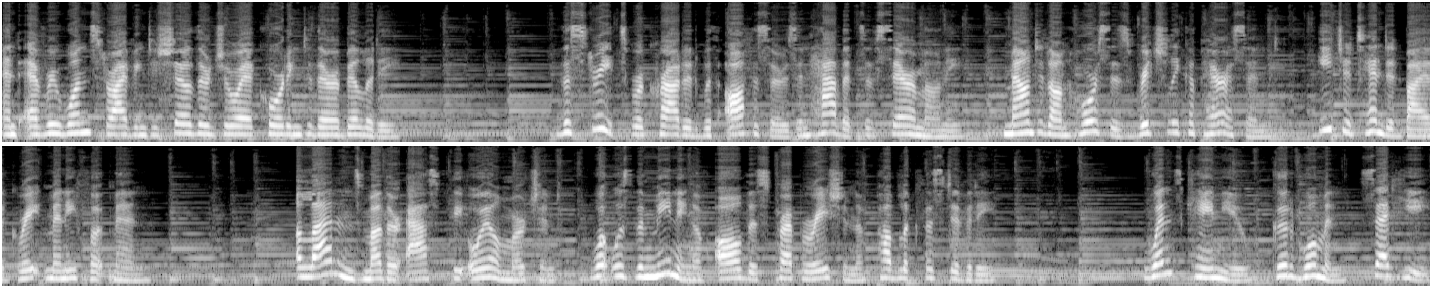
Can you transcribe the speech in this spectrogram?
and every one striving to show their joy according to their ability. The streets were crowded with officers in habits of ceremony, mounted on horses richly caparisoned, each attended by a great many footmen. Aladdin's mother asked the oil merchant what was the meaning of all this preparation of public festivity. Whence came you, good woman, said he,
